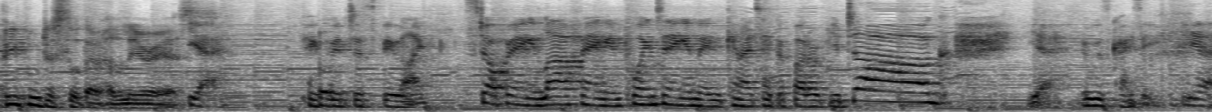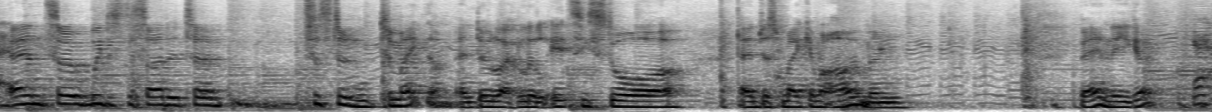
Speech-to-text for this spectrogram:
People just thought they were hilarious. Yeah. People would just be like stopping and laughing and pointing, and then, can I take a photo of your dog? Yeah, it was crazy. Yeah. And so we just decided to just to, to make them and do like a little Etsy store and just make them at home and bam, there you go. Yeah.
